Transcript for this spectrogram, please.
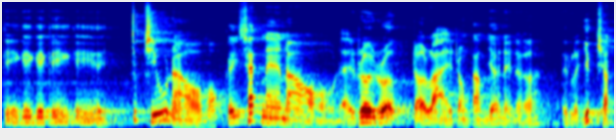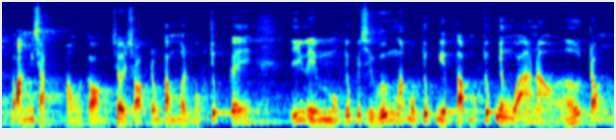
cái cái cái cái cái, cái chút xíu nào một cái sát na nào để rơi rớt trở lại trong tam giới này nữa. Tức là dứt sạch đoạn sạch không còn sơ sót trong tâm mình một chút cái ý niệm một chút cái sự vướng mắc một chút nghiệp tập một chút nhân quả nào ở trong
